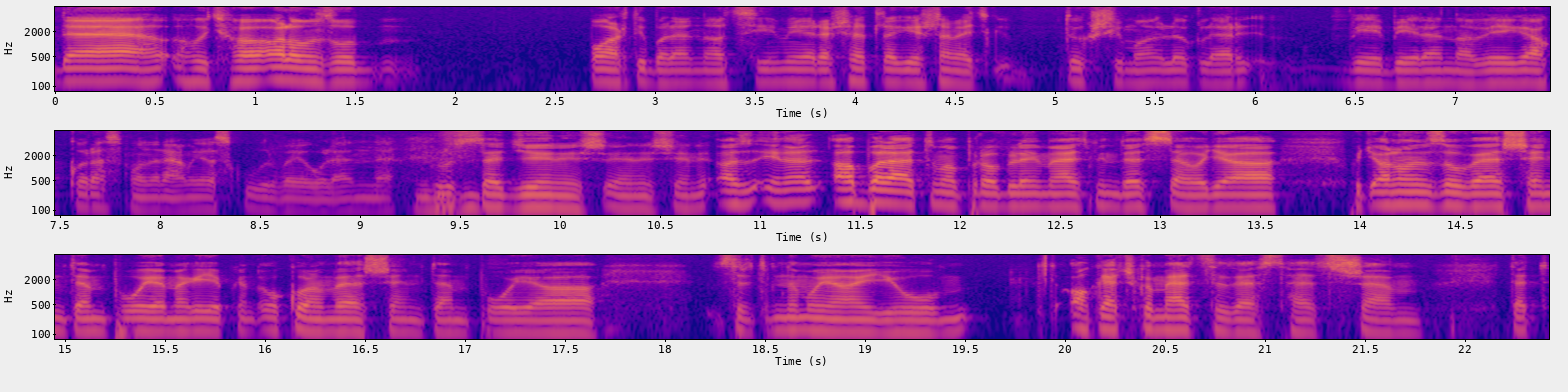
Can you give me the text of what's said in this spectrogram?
de hogyha Alonso partiba lenne a címér esetleg, és nem egy tök sima Leclerc VB lenne a vége, akkor azt mondanám, hogy az kurva jó lenne. Plusz egy én is, én is. Én, az, én abban látom a problémát mindössze, hogy, a, hogy Alonso versenytempója, meg egyébként Ocon versenytempója szerintem nem olyan jó, tehát akár csak a Mercedeshez sem. Tehát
